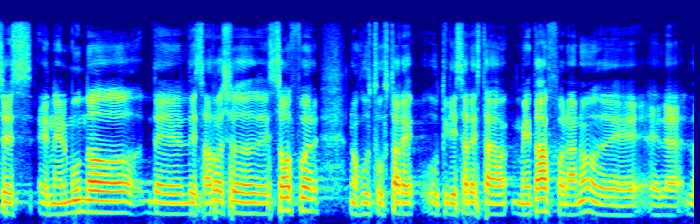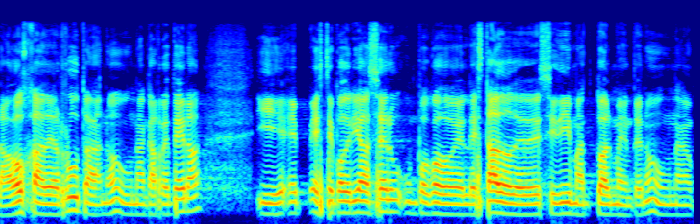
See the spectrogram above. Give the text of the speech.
Entonces, en el mundo del desarrollo de software nos gusta utilizar esta metáfora ¿no? de la hoja de ruta, ¿no? una carretera, y eh, este podría ser un poco el estado de Decidim actualmente, ¿no? Una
